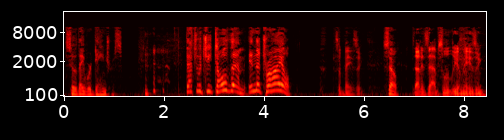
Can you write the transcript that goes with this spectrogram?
so they were dangerous. That's what she told them in the trial. It's amazing. So That is absolutely amazing.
